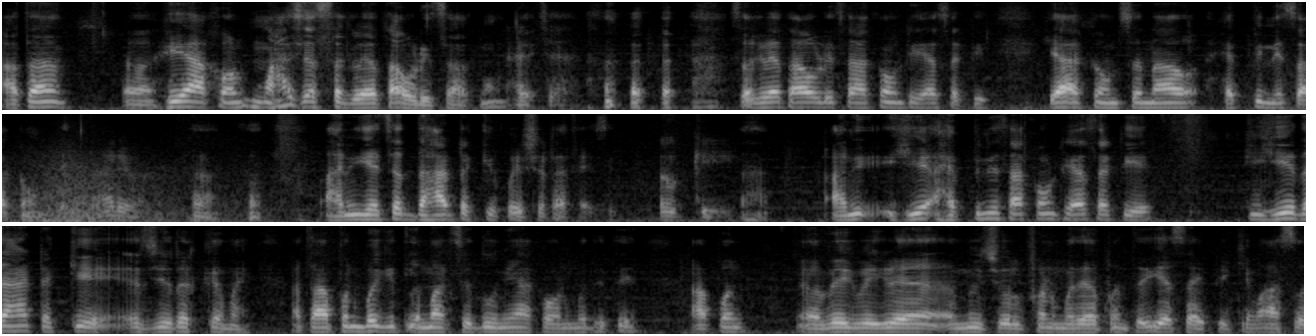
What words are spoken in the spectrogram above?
आता हे अकाउंट माझ्या सगळ्यात आवडीचं अकाउंट आहे. सगळ्यात आवडीचं अकाउंट यासाठी या अकाउंटचं नाव हॅपीनेस अकाउंट आहे. अरे. आणि याच्यात दहा टक्के पैसे टाकायचे. ओके. आणि हे हॅपीनेस अकाउंट यासाठी आहे की हे दहा टक्के जी रक्कम आहे. आता आपण बघितलं मागच्या दोन्ही अकाउंटमध्ये ते आपण वेगवेगळ्या म्युच्युअल फंडमध्ये आपण ते एस आय पी किंवा असं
